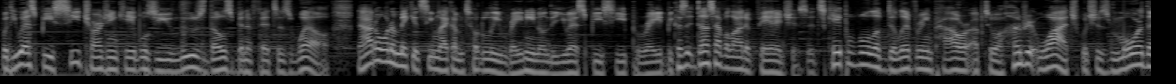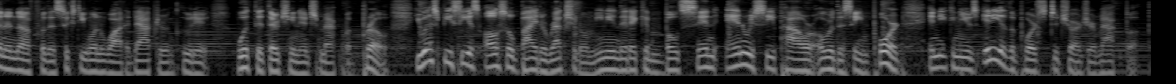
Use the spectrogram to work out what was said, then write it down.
With USB-C charging cables, you lose those benefits as well. Now, I don't want to make it seem like I'm totally raining on the USB-C parade because it does have a lot of advantages. It's capable of delivering power up to 100 watts, which is more than enough for the 61 watt adapter included with the 13-inch MacBook Pro. USB-C is also bidirectional, meaning that it can both send and receive power over the same port, and you can use any of the ports to charge your MacBook.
